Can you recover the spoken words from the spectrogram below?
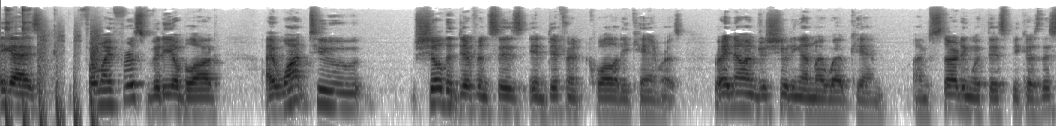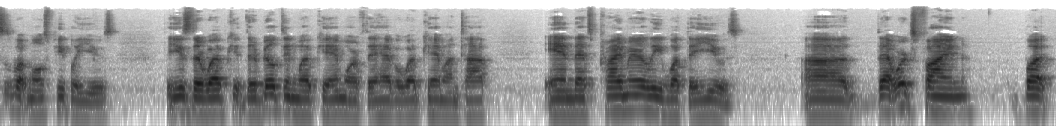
Hey guys, for my first video blog, I want to show the differences in different quality cameras. Right now I'm just shooting on my webcam. I'm starting with this because this is what most people use. They use their their built-in webcam or if they have a webcam on top and that's primarily what they use. Uh, that works fine but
